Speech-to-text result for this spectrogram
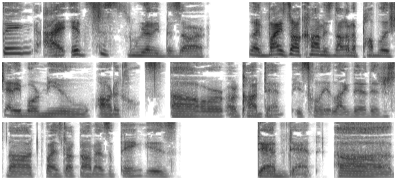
thing. I it's just really bizarre like Vice.com is not going to publish any more new articles uh, or or content. Basically, like they're they're just not Vice.com as a thing is dead dead. Uh,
